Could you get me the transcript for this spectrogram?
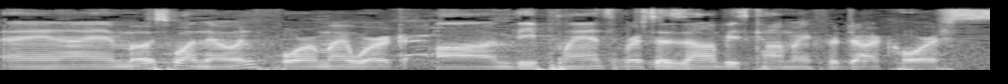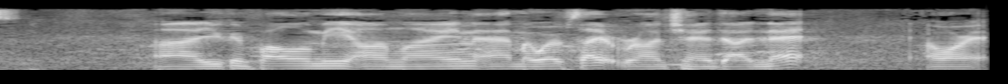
And I am most well known for my work on the Plants vs. Zombies comic for Dark Horse. Uh, you can follow me online at my website, ronchan.net, or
